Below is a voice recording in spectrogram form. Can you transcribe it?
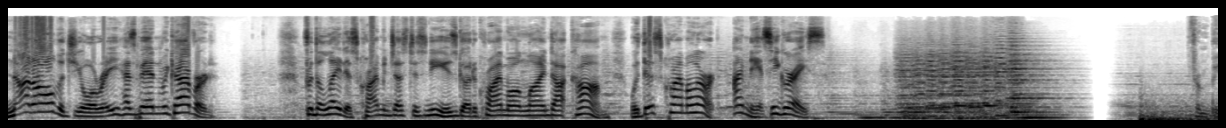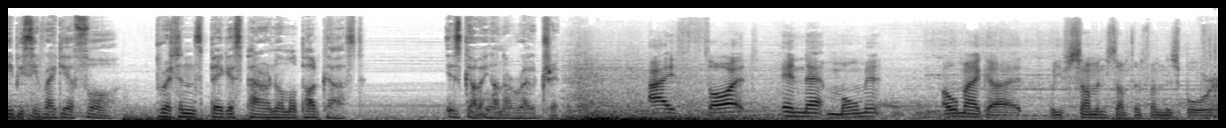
Not all the jewelry has been recovered. For the latest crime and justice news, go to crimeonline.com. With this crime alert, I'm Nancy Grace. From BBC Radio 4, Britain's biggest paranormal podcast is going on a road trip. I thought in that moment, oh my God, we've summoned something from this board.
